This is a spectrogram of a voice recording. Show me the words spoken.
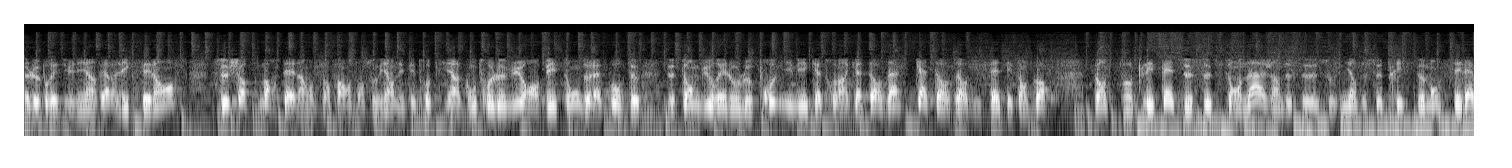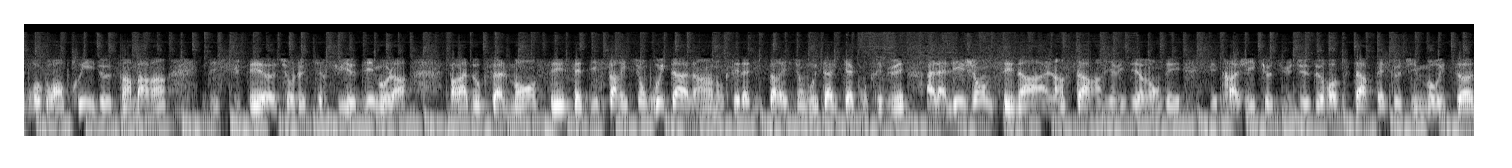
le Brésilien vers l'excellence. Ce choc mortel, hein, on s'en- enfin on s'en souvient, on était trop petits, hein, contre le mur en béton de la courbe de, de Tamburello le 1er mai 94 à 14h17 est encore dans toutes les têtes de ceux qui sont en âge hein, de se souvenir de ce tristement célèbre Grand Prix de Saint-Marin disputé euh, sur le circuit d'Imola. Paradoxalement, c'est cette disparition brutale, hein, donc c'est la disparition brutale qui a contribué à la légende Senna, à l'instar hein, bien évidemment des, tragiques du, du- de rockstars tels que Jim Morrison,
